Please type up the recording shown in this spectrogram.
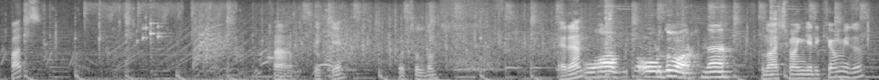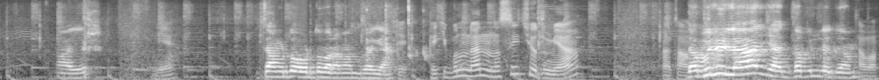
What? Ha peki. Kurtuldum. Eren Oha burada ordu var. Ne? bunu açman gerekiyor muydu? Hayır. Niye? Bir tane burada ordu var hemen buraya gel. Peki, peki bunu ben nasıl itiyordum ya? Ha tamam. W ile ya W ile diyorum. Tamam.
